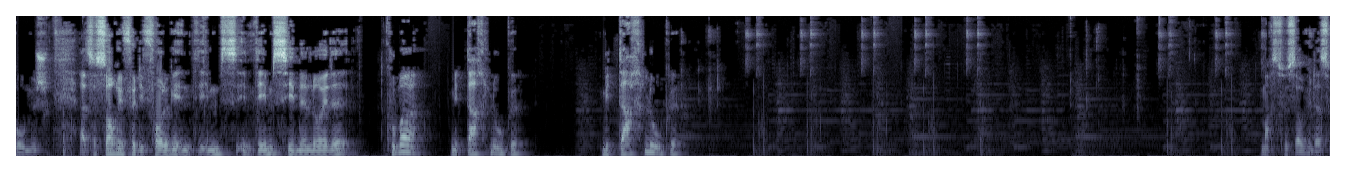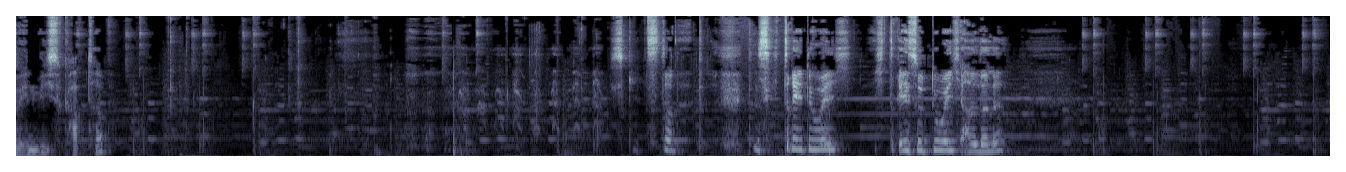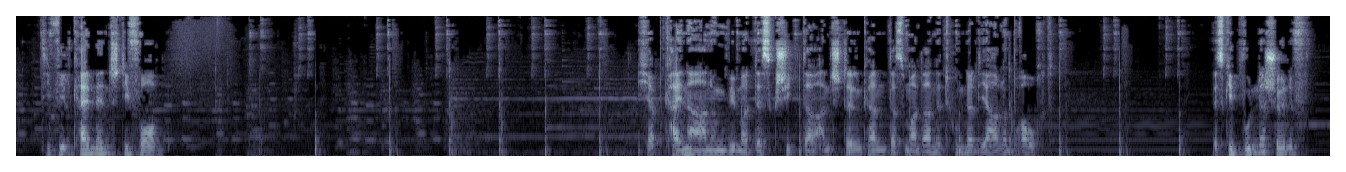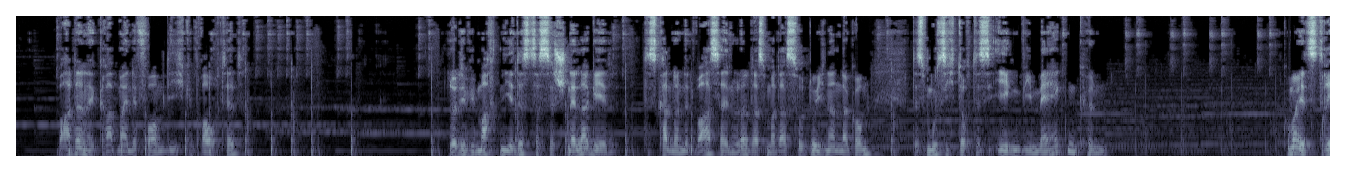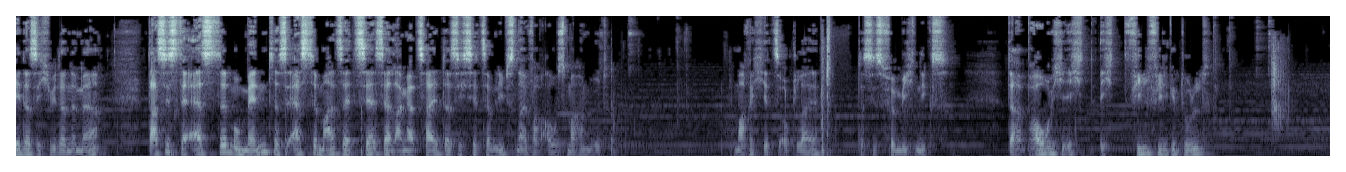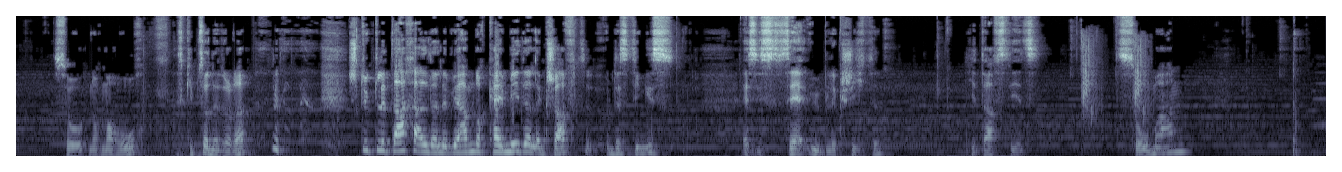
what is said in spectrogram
komisch. Also sorry für die Folge in dem, in dem Sinne, Leute. Guck mal, mit Dachluke. Mit Dachluke. Machst du es auch wieder so hin, wie ich es gehabt habe? Das gibt's doch nicht. Das, ich dreh durch. Ich dreh so durch, Alterle. Die will kein Mensch, die Form. Ich habe keine Ahnung, wie man das geschickter anstellen kann, dass man da nicht 100 Jahre braucht. Es gibt wunderschöne... War da nicht gerade meine Form, die ich gebraucht hätte? Leute, wie macht denn ihr das, dass es schneller geht? Das kann doch nicht wahr sein, oder? Dass man da so durcheinander kommt. Das muss ich doch das irgendwie merken können. Guck mal, jetzt dreht er sich wieder nicht mehr. Das ist der erste Moment, das erste Mal seit sehr, sehr langer Zeit, dass ich es jetzt am liebsten einfach ausmachen würde. Mache ich jetzt auch gleich. Das ist für mich nichts. Da brauche ich echt, echt viel, viel Geduld. So, nochmal hoch. Das gibt's doch nicht, oder? Stückle Dach, Alter. Wir haben noch kein Meterle geschafft. Und das Ding ist... Es ist sehr üble Geschichte. Hier darfst du jetzt so machen.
